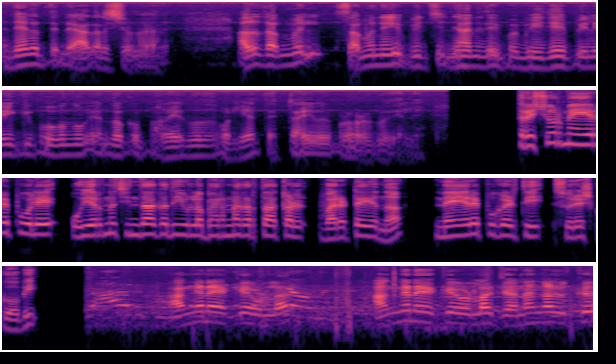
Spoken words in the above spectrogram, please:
അദ്ദേഹത്തിന്റെ ആദർശം വേറെ. അത് തമ്മിൽ സമന്വയിപ്പിച്ച് ഞാനിതിപ്പോൾ ബി ജെ പിയിലേക്ക് പോകുന്നു എന്നൊക്കെ പറയുന്നത് വലിയ തെറ്റായ ഒരു പ്രവണതയല്ലേ? തൃശൂർ മേയറെ പോലെ ഉയർന്ന ചിന്താഗതിയുള്ള ഭരണകർത്താക്കൾ വരട്ടെയെന്ന് മേയറെ പുകഴ്ത്തി സുരേഷ് ഗോപി. അങ്ങനെയൊക്കെയുള്ള അങ്ങനെയൊക്കെയുള്ള ജനങ്ങൾക്ക്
